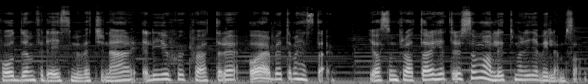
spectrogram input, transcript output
podden för dig som är veterinär eller djursjukskötare och arbetar med hästar. Jag som pratar heter som vanligt Maria Wilhelmsson.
